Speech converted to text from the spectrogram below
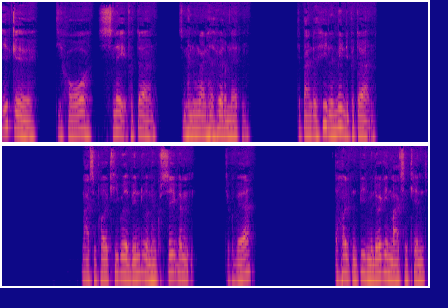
Ikke øh, de hårde slag på døren, som han nogle gange havde hørt om natten. Det bankede helt almindeligt på døren. Martin prøvede at kigge ud af vinduet, om han kunne se, hvem det kunne være. Der holdt en bil, men det var ikke en Martin kendte.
